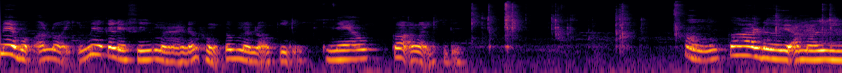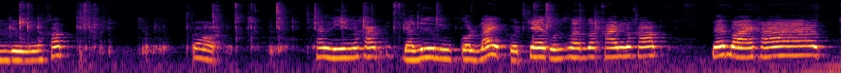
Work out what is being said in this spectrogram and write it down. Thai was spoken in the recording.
แม่บอกอร่อย แม่ก็เลยซื้อมาแล้วผมก็มาลองกิน แล้วก็อร่อยจริงผมก็เลยเอามารีวิวนะครับ ก็ท่านนี้นะครับ อย่าลืมกดไลค์กดแชร์กดซับสไครต์นะครับ บ๊ายบายครับ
